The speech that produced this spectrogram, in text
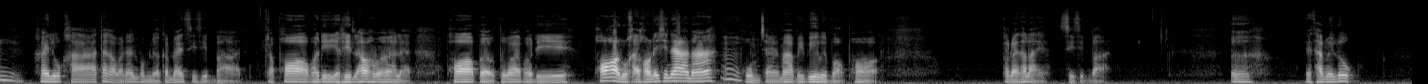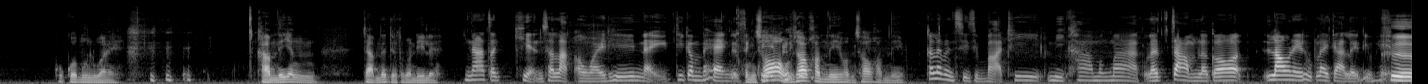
อืมให้ลูกค้าแต่กับวันนั้นผมเหลือกำไร 40 บาทกับพ่อพอดีอาทิตย์เล่ามาแหละ พ่อเปิดประตัวมาพอดี พ่อหนูขายของได้ชิ้นแรกแล้วนะอืมภูมิใจมากไปบี้ไปบอกพ่อกำไรเท่าไหร่ 40 บาท เอออย่าทำเลยลูก กูกลัวมึงรวยคำนี้ยัง จำได้ถึงทุกวันนี้เลย น่าจะเขียนสลักเอาไว้ที่ไหนที่กำแพงหรือผสักมที่ชอบหผนึ่มงชอบคำนี้ ผมชอบคำนี้ ก็เลยเป็น 40 บาทที่มีค่ามากๆ และจำแล้วก็เล่าในทุกรายการเลยดิมเห็นคือ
